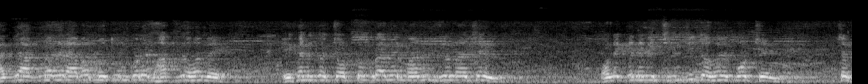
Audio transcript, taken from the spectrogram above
আজকে আপনাদের আবার নতুন করে ভাবতে হবে, এখানে তো চট্টগ্রামের মানুষজন আছেন, অনেকে নাকি চিন্তিত হয়ে পড়ছেন। সব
